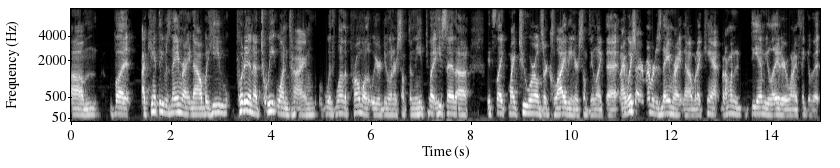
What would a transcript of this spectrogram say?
Um, but I can't think of his name right now. But he put in a tweet one time with one of the promo that we were doing or something. He put he said, uh, "It's like my two worlds are colliding" or something like that. And I wish I remembered his name right now, but I can't. But I'm going to DM you later when I think of it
